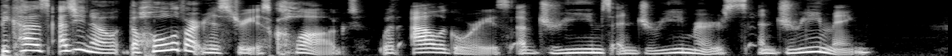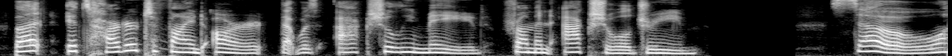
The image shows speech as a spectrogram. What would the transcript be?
Because, as you know, the whole of art history is clogged with allegories of dreams and dreamers and dreaming. But it's harder to find art that was actually made from an actual dream. So,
